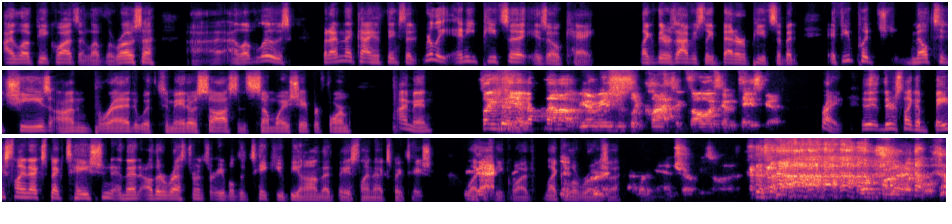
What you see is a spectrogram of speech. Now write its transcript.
I love Pequods. I love La Rosa. Uh, I I love Lou's. But I'm that guy who thinks that really any pizza is okay. Like there's obviously better pizza, but if you put melted cheese on bread with tomato sauce in some way, shape, or form, I'm in. it's like you can't mess that up. You know what I mean? It's just like classic. It's always going to taste good. Right. There's like a baseline expectation, and then other restaurants are able to take you beyond that baseline expectation, like Exactly. a Pequod, like a La Rosa. Anchovies on it. Or pineapple.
